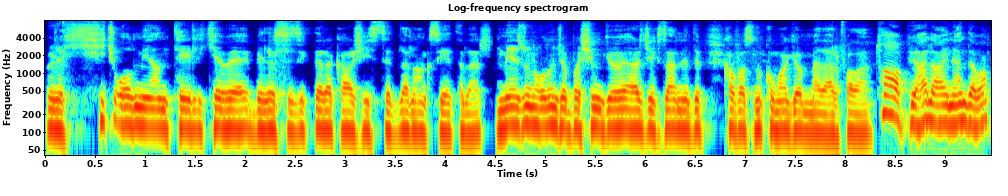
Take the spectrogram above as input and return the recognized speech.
böyle hiç olmayan tehlike ve belirsizliklere karşı hissedilen anksiyeteler, mezun olunca başım göğe erecek zannedip kafasını kuma gömmeler falan. Tuhaf bir hal aynen devam.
